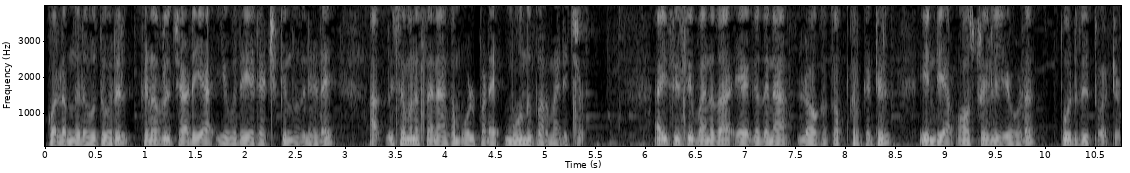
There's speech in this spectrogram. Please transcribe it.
കൊല്ലം നെടുവത്തൂരിൽ കിണറിൽ ചാടിയ യുവതിയെ രക്ഷിക്കുന്നതിനിടെ അഗ്നിശമന സേനാംഗം ഉൾപ്പെടെ മൂന്ന് പേർ മരിച്ചു. ഐസിസി വനിതാ ഏകദിന ലോകകപ്പ് ക്രിക്കറ്റിൽ ഇന്ത്യ ഓസ്ട്രേലിയയോട് പൊരുതിത്തോറ്റു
